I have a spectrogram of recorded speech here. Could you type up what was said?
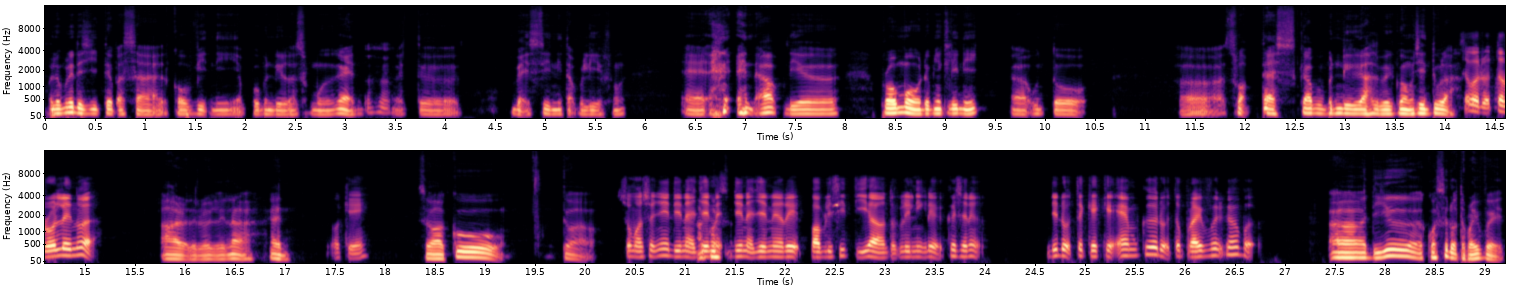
Mula-mula dia cerita pasal covid ni apa benda lah semua kan Mhm. kata vaksin ni tak boleh semua and end up dia promo dia punya klinik uh, untuk uh, swab test ke apa benda lah lebih kurang macam tu lah Siapa? Dr. Roland tu lah? ah boleh lah kan Okay. so aku tu lah So maksudnya dia nak gener- dia nak generate publicity lah untuk klinik dia. Ke macam mana? Dia doktor KKM ke doktor private ke apa? uh, dia aku rasa doktor private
